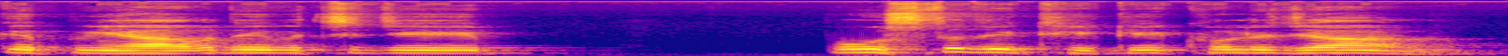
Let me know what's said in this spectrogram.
ਕਿ ਪੰਜਾਬ ਦੇ ਵਿੱਚ ਜੇ ਪੋਸਟ ਦੇ ਠੇਕੇ ਖੁੱਲ ਜਾਣ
